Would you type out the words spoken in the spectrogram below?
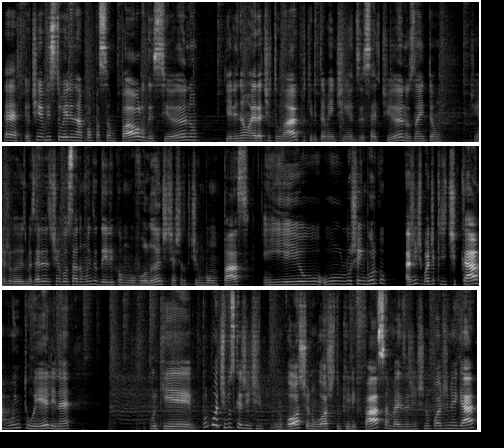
É, eu tinha visto ele na Copa São Paulo desse ano, que ele não era titular, porque ele também tinha 17 anos, né? Então tinha jogadores mais velhos. Eu tinha gostado muito dele como volante, tinha achado que tinha um bom passe. E o, o Luxemburgo, a gente pode criticar muito ele, né? Porque, por motivos que a gente gosta ou não gosta do que ele faça, mas a gente não pode negar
